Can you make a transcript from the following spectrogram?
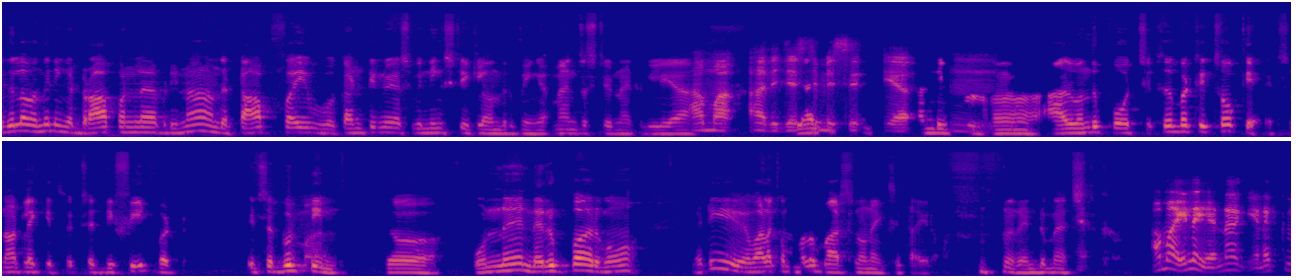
இதுல வந்து நீங்க டிரா பண்ணல அப்படின்னா அந்த டாப் ஃபைவ் கண்டினியூஸ் வின்னிங் ஸ்ட்ரீக்ல வந்திருப்பீங்க மான்செஸ்டர் யுனைடெட் இல்லையா? ஆமா அது ஜஸ்ட் மிஸ் அது வந்து போச்சு. But it's okay it's not like it's it's defeat but it's a good. Team so ஒன்னு நெருப்பா இருக்கும். இல்லாட்டி. வழக்கம் போல பார்சலோனா எக்ஸிட் ஆயிரும். ரெண்டு மேட்ச் ஆமா இல்ல என்ன எனக்கு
